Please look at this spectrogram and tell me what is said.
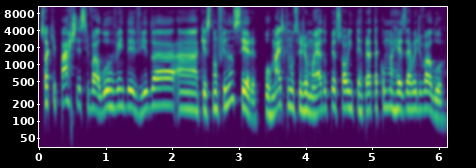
Só que parte desse valor vem devido à, à questão financeira. Por mais que não seja moeda, o pessoal interpreta como uma reserva de valor.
